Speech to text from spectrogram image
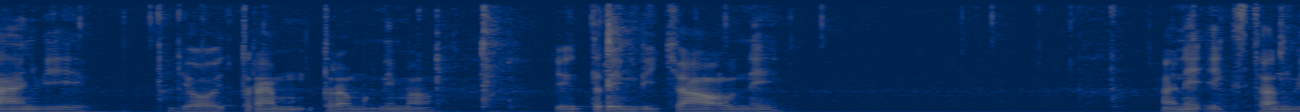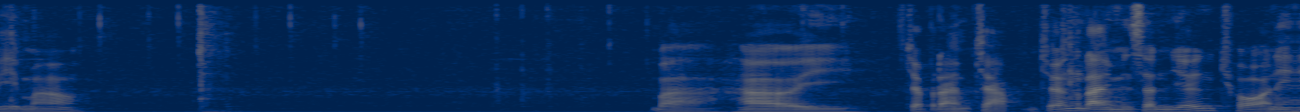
line វាយកឲ្យត្រឹមត្រឹមនេះមកយើង trim វាចោលនេះ អានេះ extend វាមកបាទហើយចាប់ដើមចាប់អញ្ចឹង dimension យើងឈរអានេះ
